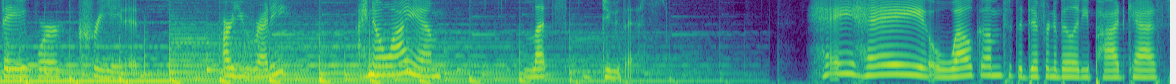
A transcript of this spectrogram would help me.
they were created. Are you ready? I know I am. Let's do this. Hey, hey, welcome to the Different Ability Podcast.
